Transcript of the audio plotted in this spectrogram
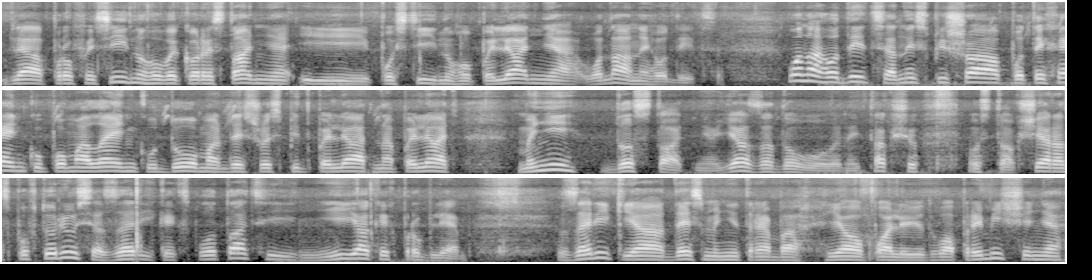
для професійного використання і постійного пиляння вона не годиться. Вона годиться не спіша, потихеньку, помаленьку, дома десь щось підпилять, напилять. Мені достатньо, я задоволений. Так що ось так. Ще раз повторюся, за рік експлуатації ніяких проблем. За рік я десь мені треба, я опалюю два приміщення.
